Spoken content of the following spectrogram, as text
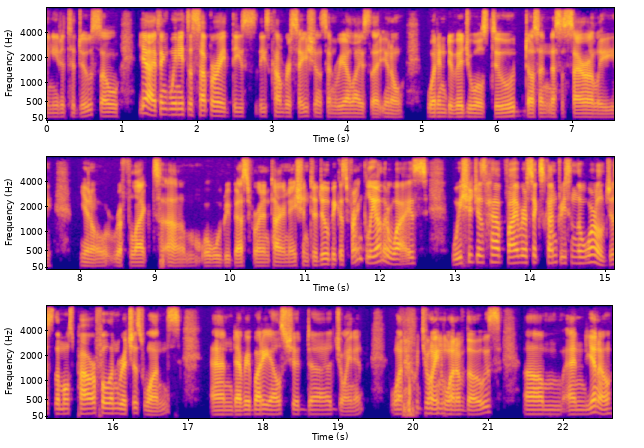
they needed to do. So yeah, I think we need to separate these these conversations and realize that you know what individuals do doesn't necessarily you know reflect um, what would be best for an entire nation to do. Because frankly, otherwise we should just have five or six countries in the world, just the most powerful and richest ones, and everybody else should uh, join it. One join one of those, um, and you know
